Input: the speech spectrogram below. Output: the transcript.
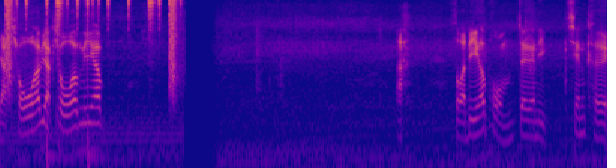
อยากโชว์ครับอยากโชว์ครับนี่ครับ วัสดีครับผมเจอกันอีกเช่นเคย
